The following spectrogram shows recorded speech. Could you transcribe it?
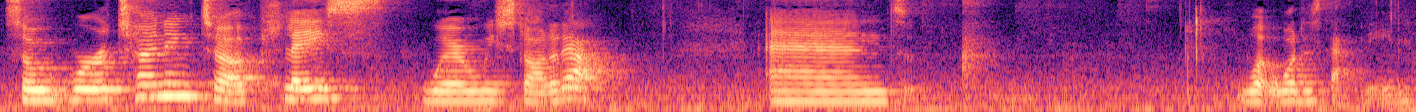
So we're returning to a place where we started out. And what, what does that mean,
